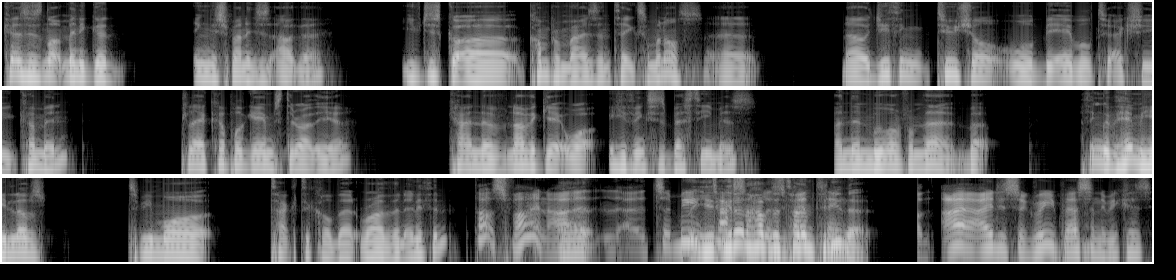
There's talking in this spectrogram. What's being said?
because there's not many good English managers out there, you've just got to compromise and take someone else. Uh, now, do you think Tuchel will be able to actually come in, play a couple games throughout the year, kind of navigate what he thinks his best team is, and then move on from there? But I think with him, he loves to be more tactical than rather than anything. That's fine. I, Uh, uh, to be you, you don't have the time to do that. I, I disagree personally because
